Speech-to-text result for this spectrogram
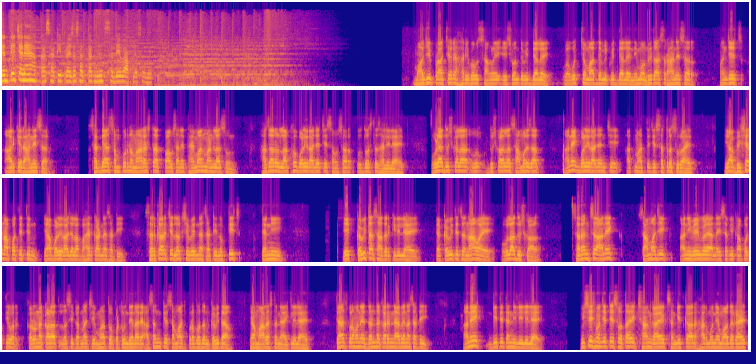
जनतेच्या न्याय हक्कासाठी प्रजासत्ताक न्यूज सदैव आपल्यासोबत. माजी प्राचार्य हरिभाऊ सांगळे यशवंत विद्यालय व उच्च माध्यमिक विद्यालय निमोन. हरिदास राहणे सर म्हणजेच आर के राहणे सर. सध्या संपूर्ण महाराष्ट्रात पावसाने थैमान मांडला असून हजारो लाखो बळीराजाचे संसार उद्ध्वस्त झालेले आहेत. ओळ्या दुष्काळा दुष्काळाला सामोरे जात अनेक बळीराजांचे आत्महत्येचे सत्र सुरू आहेत. या भीषण आपत्तीतून या बळीराजाला बाहेर काढण्यासाठी सरकारचे लक्ष वेधण्यासाठी नुकतीच त्यांनी एक कविता सादर केलेली आहे. त्या कवितेचं नाव आहे ओला दुष्काळ. सरांचं अनेक सामाजिक आणि वेगवेगळ्या नैसर्गिक आपत्तीवर करोना काळात लसीकरणाचे महत्त्व पटवून देणाऱ्या असंख्य समाज प्रबोधन कविता ह्या महाराष्ट्राने ऐकलेल्या आहेत. त्याचप्रमाणे दंडकारण्य अभियानासाठी अनेक गीते त्यांनी लिहिलेली आहे विशेष म्हणजे ते स्वतः एक छान गायक संगीतकार हार्मोनियम वादक आहेत.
